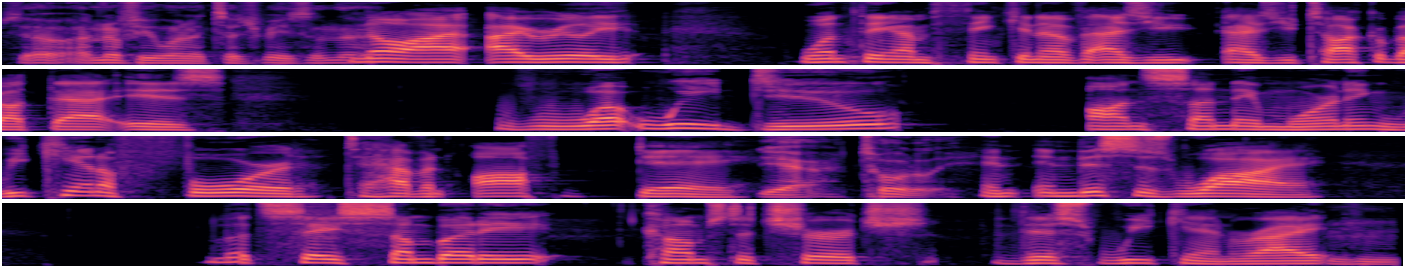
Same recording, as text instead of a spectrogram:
so I don't know if you want to touch base on that. No, I, I really one thing I'm thinking of as you as you talk about that is what we do on Sunday morning, we can't afford to have an off day. Yeah, totally. And and this is why. Let's say somebody comes to church this weekend, right? Mm-hmm.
